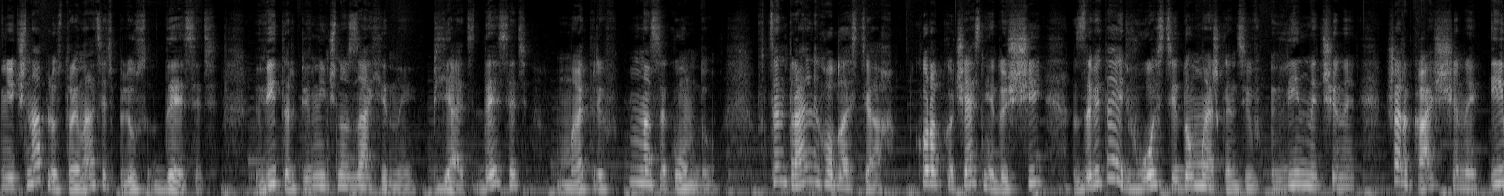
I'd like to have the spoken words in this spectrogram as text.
Нічна плюс 13 плюс 10. Вітер північно-західний 5-10 метрів на секунду. В центральних областях короткочасні дощі завітають в гості до мешканців Вінниччини, Черкащини і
